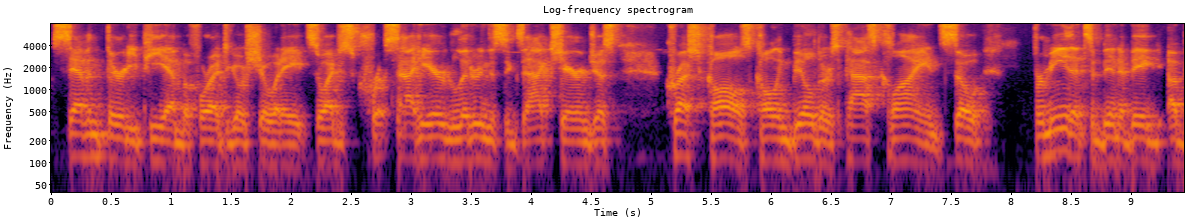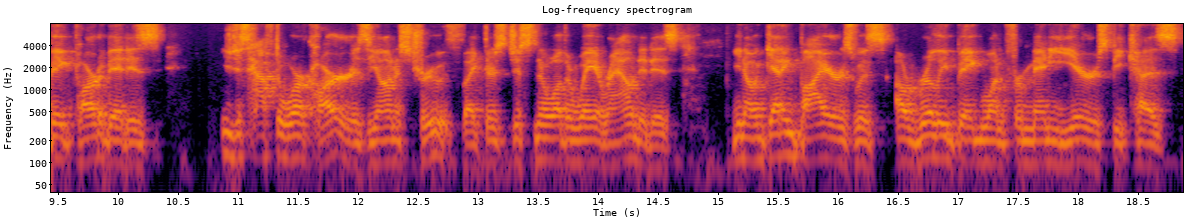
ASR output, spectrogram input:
7:30 p.m. before I had to go show at eight. So I just cr- sat here, literally in this exact chair, and just crushed calls, calling builders, past clients. So for me, that's been a big a big part of it. Is you just have to work harder. Is the honest truth. Like there's just no other way around it. Is you know, getting buyers was a really big one for many years because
